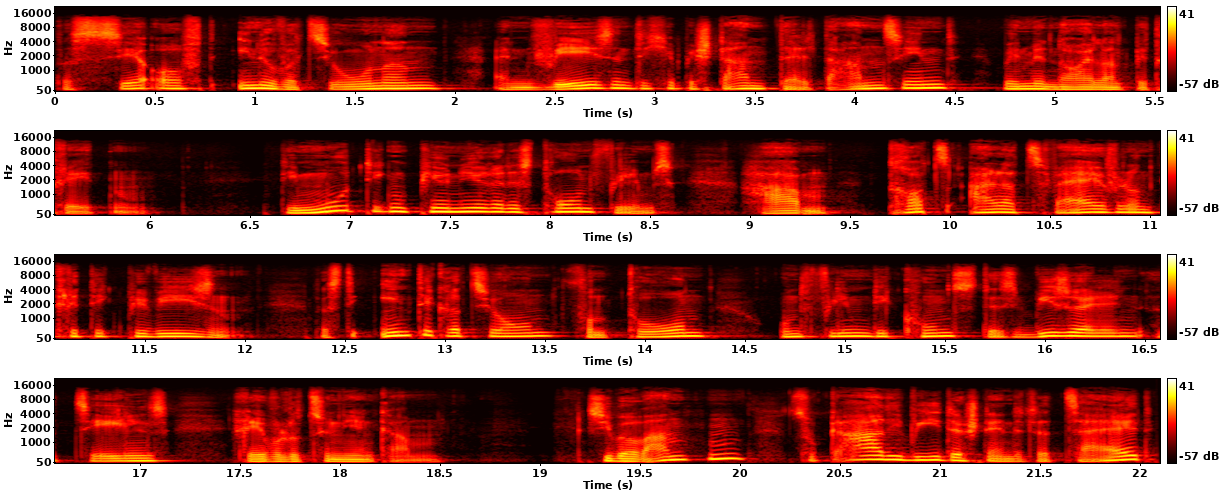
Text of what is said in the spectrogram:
dass sehr oft Innovationen ein wesentlicher Bestandteil dann sind, wenn wir Neuland betreten. Die mutigen Pioniere des Tonfilms haben trotz aller Zweifel und Kritik bewiesen, dass die Integration von Ton und Film die Kunst des visuellen Erzählens revolutionieren kann. Sie überwanden sogar die Widerstände der Zeit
